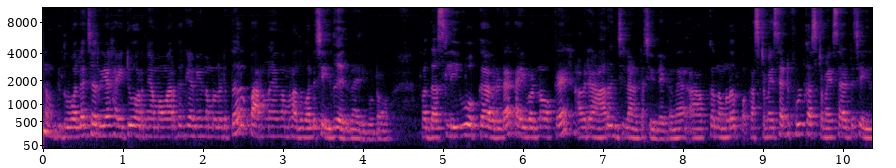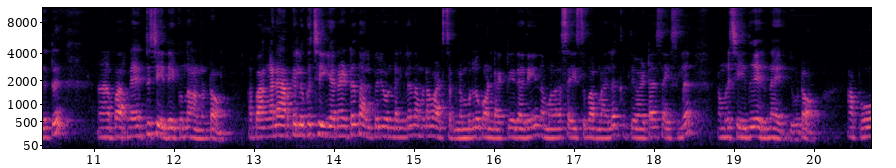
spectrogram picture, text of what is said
നമുക്ക് ഇതുപോലെ ചെറിയ ഹൈറ്റ് കുറഞ്ഞ അമ്മമാർക്കൊക്കെ ആണെങ്കിൽ നമ്മളെടുത്ത് പറഞ്ഞ് നമ്മൾ അതുപോലെ ചെയ്തു തരുന്നതായിരിക്കും കേട്ടോ. അപ്പോൾ ദ സ്ലീവും ഒക്കെ അവരുടെ കൈവണ്ണം ഒക്കെ അവർ ആറ് ഇഞ്ചിലാണ് ചെയ്തേക്കുന്നത് അതൊക്കെ നമ്മൾ കസ്റ്റമൈസ് ആയിട്ട് ഫുൾ കസ്റ്റമൈസ് ആയിട്ട് ചെയ്തിട്ട് പറഞ്ഞിട്ട് ചെയ്തേക്കുന്നതാണ് കേട്ടോ അപ്പോൾ അങ്ങനെ ആർക്കെങ്കിലും ഒക്കെ ചെയ്യാനായിട്ട് താല്പര്യം ഉണ്ടെങ്കിൽ നമ്മുടെ വാട്സപ്പ് നമ്പറിൽ കോൺടാക്ട് ചെയ്താൽ നമ്മൾ സൈസ് പറഞ്ഞാൽ കൃത്യമായിട്ട് ആ സൈസിൽ നമ്മൾ ചെയ്തു തരുന്നതായിരിക്കും കേട്ടോ അപ്പോൾ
